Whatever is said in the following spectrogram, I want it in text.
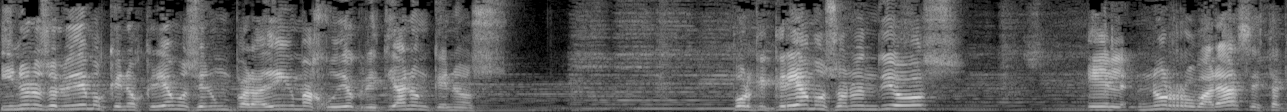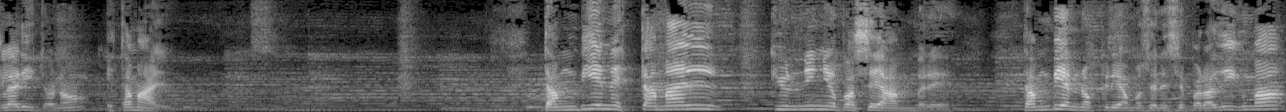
Y no nos olvidemos que nos creamos en un paradigma judeo-cristiano en que nos... Porque creamos o no en Dios, el no robarás está clarito, ¿no? Está mal. También está mal que un niño pase hambre. También nos criamos en ese paradigma,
